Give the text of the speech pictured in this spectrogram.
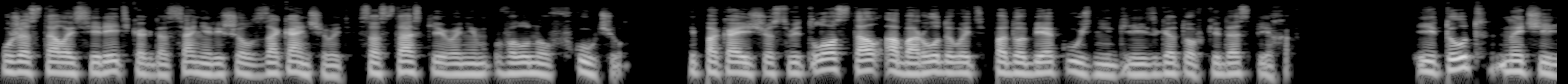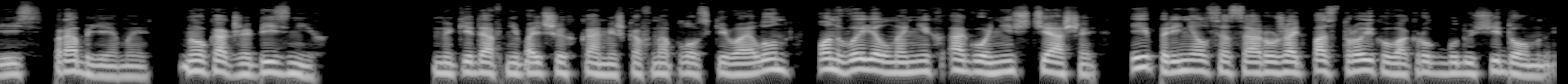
Уже стало сереть, когда Саня решил заканчивать со стаскиванием валунов в кучу. И пока еще светло, стал оборудовать подобие кузни для изготовки доспехов. И тут начались проблемы. Но как же без них? Накидав небольших камешков на плоский вайлун, он вылил на них огонь из чаши и принялся сооружать постройку вокруг будущей домны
